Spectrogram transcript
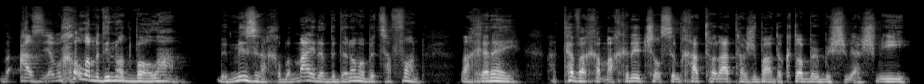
ואסיה וכל המדינות בעולם, במזרח ובמיירב, בדרום ובצפון, לאחרי הטבח המחריד של שמחת תורת השב"ד, אוקטובר השביעי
